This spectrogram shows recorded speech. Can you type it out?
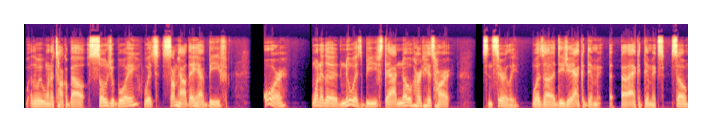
whether we want to talk about Soulja Boy, which somehow they have beef, or one of the newest beefs that I know hurt his heart sincerely was uh, DJ Academic uh, Akademiks. So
